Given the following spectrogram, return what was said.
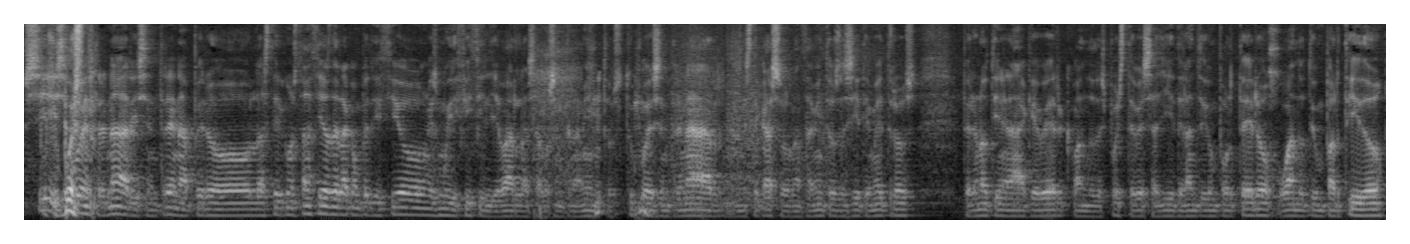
Sí, se puede entrenar y se entrena, pero las circunstancias de la competición es muy difícil llevarlas a los entrenamientos. Tú puedes entrenar, en este caso, lanzamientos de 7 metros, pero no tiene nada que ver cuando después te ves allí delante de un portero, jugándote un partido,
